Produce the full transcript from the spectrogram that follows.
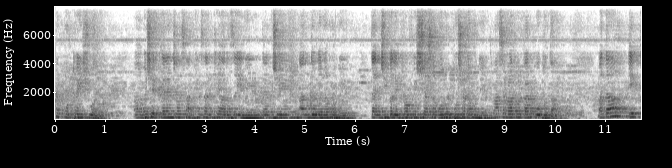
खूप मोठा इश्यू आहे. मग शेतकऱ्यांच्या सारखे सारखे अर्ज येणे त्यांचे आंदोलनं होणे त्यांची कलेक्टर ऑफिसच्या समोर उपोषणं होणे हा सगळा प्रकार होत होता. आता एक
